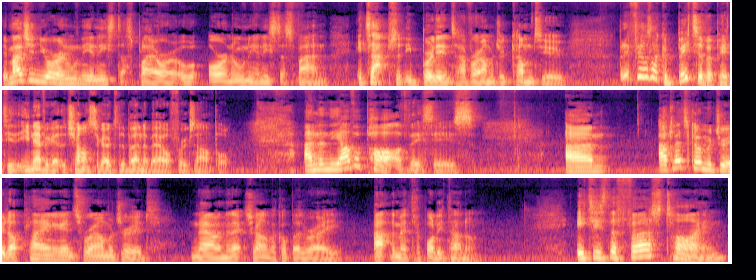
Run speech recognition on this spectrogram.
imagine you're an Unionistas player or, or an Unionistas fan. It's absolutely brilliant to have Real Madrid come to you. But it feels like a bit of a pity that you never get the chance to go to the Bernabeu, for example. And then the other part of this is um, Atletico Madrid are playing against Real Madrid now in the next round of the Copa del Rey at the Metropolitano. It is the first time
